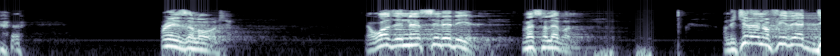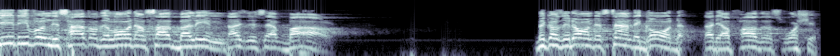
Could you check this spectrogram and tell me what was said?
Praise the Lord. Now what's the next thing they did? Verse 11. And the children of Israel did even the sight of the Lord and served Baalim. That is, they serve Baal. Because they don't understand the God that their fathers worship.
